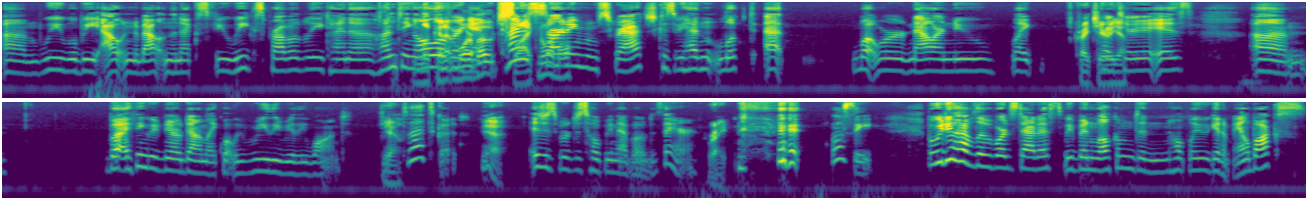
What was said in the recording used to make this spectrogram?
um, we will be out and about in the next few weeks, probably kind of hunting all Looking at over more again. boats kind of like normal. starting from scratch because we hadn't looked at what were now our new like Criteria. criteria is. Um, but I think we've narrowed down like what we really, really want. Yeah. So that's good. Yeah. It's just we're just hoping that boat is there. Right. we'll see. But we do have liveaboard status. We've been welcomed, and hopefully we get a mailbox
